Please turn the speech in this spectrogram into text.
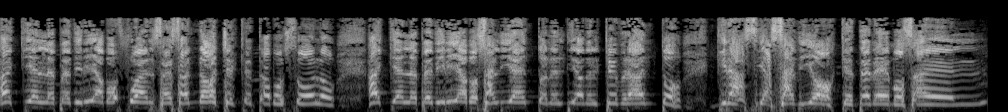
¿A quién le pediríamos fuerza esas noches que estamos solos? ¿A quién le pediríamos aliento en el día del quebranto? Gracias a Dios que tenemos a Él.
